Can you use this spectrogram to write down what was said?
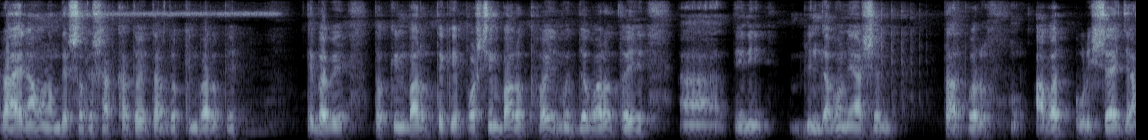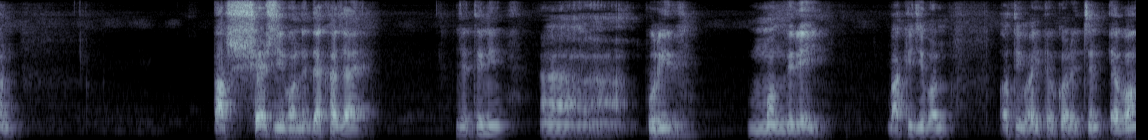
রায় রামানন্দের সাথে সাক্ষাৎ হয় তার দক্ষিণ ভারতে। এভাবে দক্ষিণ ভারত থেকে পশ্চিম ভারত হয়ে মধ্য ভারত হয়ে তিনি বৃন্দাবনে আসেন, তারপর আবার উড়িষ্যায় যান। তার শেষ জীবনে দেখা যায় যে তিনি পুরীর মন্দিরেই বাকি জীবন অতিবাহিত করেছেন এবং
